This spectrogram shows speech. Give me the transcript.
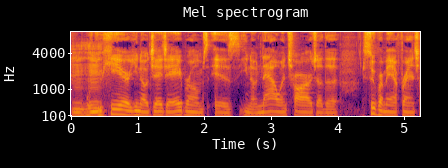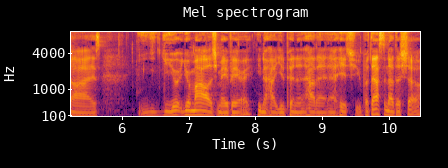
when you mm-hmm. hear, you know, J.J. Abrams is, you know, now in charge of the Superman franchise, your your mileage may vary. You know how you depend on how that, that hits you, but that's another show.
